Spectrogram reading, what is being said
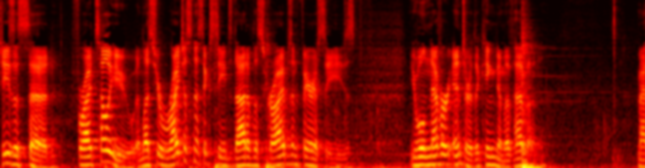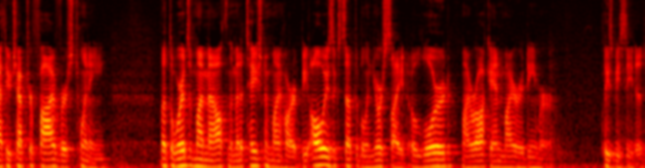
Jesus said, For I tell you, unless your righteousness exceeds that of the scribes and Pharisees, you will never enter the kingdom of heaven. Matthew chapter 5 verse 20. Let the words of my mouth and the meditation of my heart be always acceptable in your sight, O Lord, my rock and my redeemer. Please be seated.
